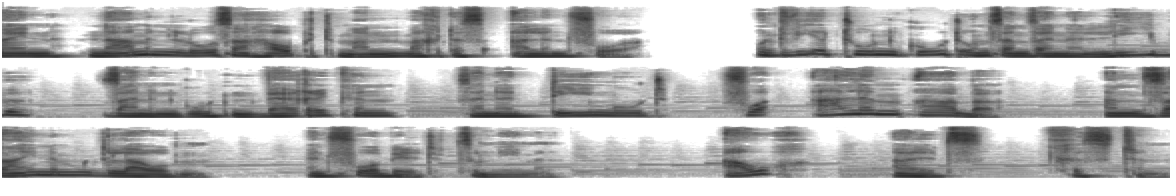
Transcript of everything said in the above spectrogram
Ein namenloser Hauptmann macht es allen vor. Und wir tun gut, uns an seiner Liebe, seinen guten Werken, seiner Demut, vor allem aber an seinem Glauben ein Vorbild zu nehmen. Auch als Christen.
